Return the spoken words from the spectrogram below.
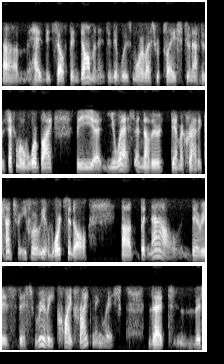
um, had itself been dominant, and it was more or less replaced soon after the Second World War by the uh, U.S., another democratic country for you know, warts and all. Uh, but now there is this really quite frightening risk that this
